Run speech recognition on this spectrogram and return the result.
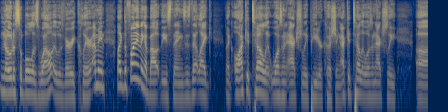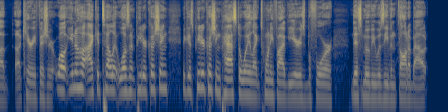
noticeable as well. It was very clear. I mean, like the funny thing about these things is that like like oh I could tell it wasn't actually Peter Cushing. I could tell it wasn't actually uh, uh, Carrie Fisher. Well, you know how I could tell it wasn't Peter Cushing because Peter Cushing passed away like 25 years before this movie was even thought about.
